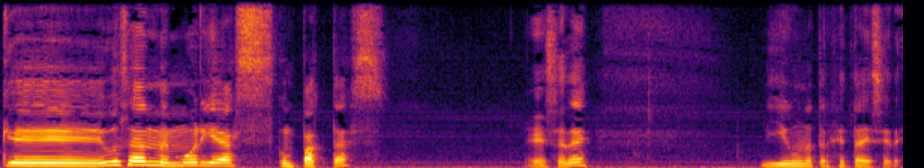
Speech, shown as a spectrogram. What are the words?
Que usan memorias compactas SD y una tarjeta SD.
